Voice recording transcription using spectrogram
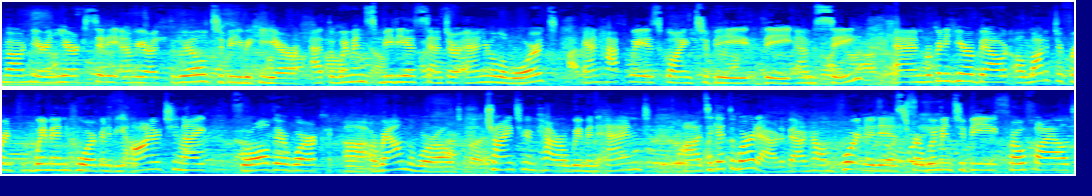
Simone here in New York City, and we are thrilled to be here at the Women's Media Center Annual Awards. Anne Hathaway is going to be the MC, and we're going to hear about a lot of different women who are going to be honored tonight for all their work uh, around the world, trying to empower women and uh, to get the word out about how important it is for women to be profiled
